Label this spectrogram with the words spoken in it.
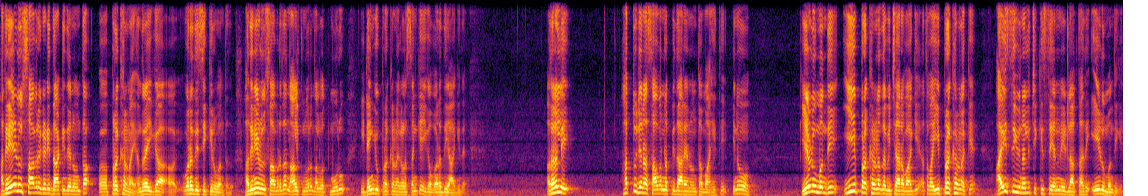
ಹದಿನೇಳು ಸಾವಿರ ಗಡಿ ದಾಟಿದೆ ಅನ್ನುವಂಥ ಪ್ರಕರಣ ಅಂದರೆ ಈಗ ವರದಿ ಸಿಕ್ಕಿರುವಂಥದ್ದು. ಹದಿನೇಳು ಸಾವಿರದ ನಾಲ್ಕುನೂರ ನಲವತ್ತ್ಮೂರು ಈ ಡೆಂಗ್ಯೂ ಪ್ರಕರಣಗಳ ಸಂಖ್ಯೆ ಈಗ ವರದಿ ಆಗಿದೆ. ಅದರಲ್ಲಿ ಹತ್ತು ಜನ ಸಾವನ್ನಪ್ಪಿದ್ದಾರೆ ಅನ್ನುವಂಥ ಮಾಹಿತಿ. ಇನ್ನು ಏಳು ಮಂದಿ ಈ ಪ್ರಕರಣದ ವಿಚಾರವಾಗಿ ಅಥವಾ ಈ ಪ್ರಕರಣಕ್ಕೆ ಐ ಸಿ ಯುನಲ್ಲಿ ಚಿಕಿತ್ಸೆಯನ್ನು ನೀಡಲಾಗ್ತಾ ಇದೆ ಏಳು ಮಂದಿಗೆ.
